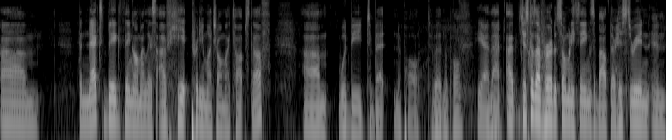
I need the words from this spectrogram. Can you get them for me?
um, the next big thing on my list, I've hit pretty much all my top stuff. Um, would be Tibet, Nepal. Tibet, Nepal. Yeah, mm-hmm. that I, just because I've heard so many things about their history and, and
